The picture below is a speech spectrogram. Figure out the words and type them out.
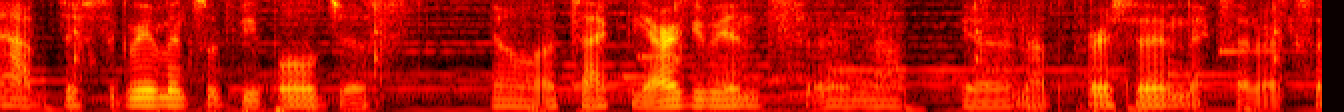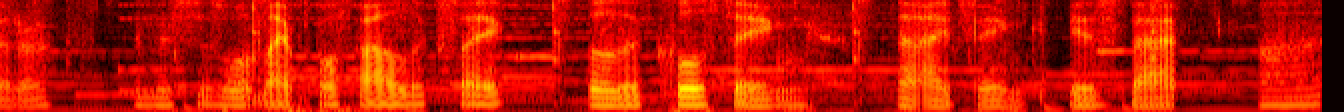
have disagreements with people, just, you know, attack the arguments and not, yeah, not the person, etc., etc. And this is what my profile looks like. So, the cool thing that I think is that uh,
